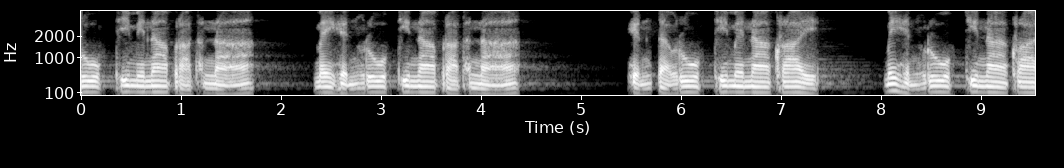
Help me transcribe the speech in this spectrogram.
รูปที่ไม่น่าปรารถนา ไม่เห็นรูปที่น่าปรารถนา เห็นแต่รูปที่ไม่น่าใคร่ไม่เห็นรูปที่น่าใคร่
